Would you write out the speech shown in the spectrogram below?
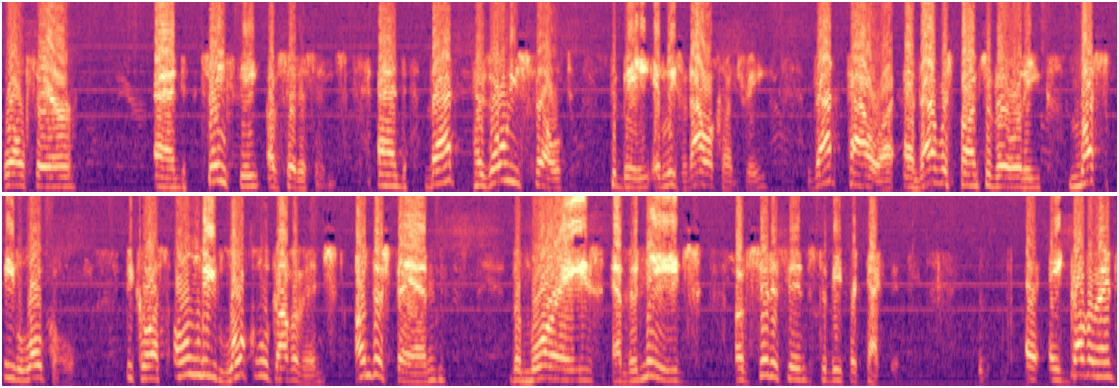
welfare, and safety of citizens. And that has always felt to be, at least in our country, that power and that responsibility must be local because only local governments understand the mores and the needs of citizens to be protected. A, a government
